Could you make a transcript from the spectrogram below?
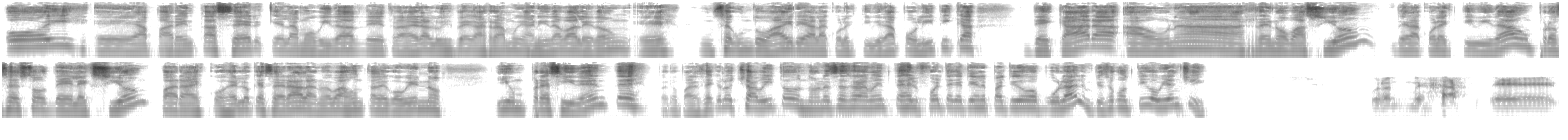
hoy. Eh, aparenta ser que la movida de traer a Luis Vega Ramos y Anida Valedón es un segundo aire a la colectividad política de cara a una renovación de la colectividad, un proceso de elección para escoger lo que será la nueva junta de gobierno y un presidente. Pero parece que los chavitos no necesariamente es el fuerte que tiene el Partido Popular. Empiezo contigo, Bianchi. Bueno, eh,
